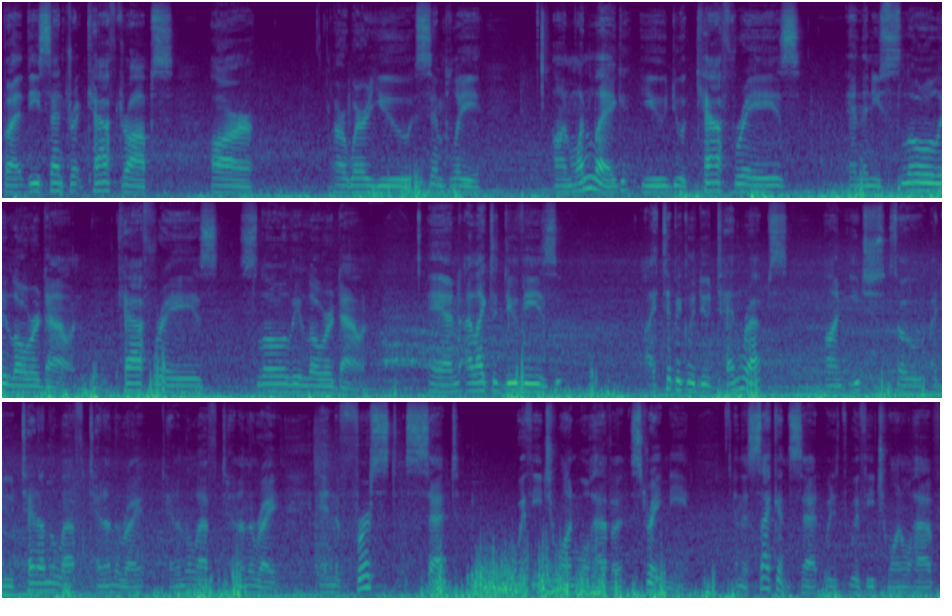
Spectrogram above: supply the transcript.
But these eccentric calf drops are are where you simply on one leg you do a calf raise and then you slowly lower down. Calf raise, slowly lower down. And I like to do these I typically do 10 reps on each, so I do 10 on the left, 10 on the right, 10 on the left, 10 on the right. And the first set with each one will have a straight knee. And the second set with, with each one will have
